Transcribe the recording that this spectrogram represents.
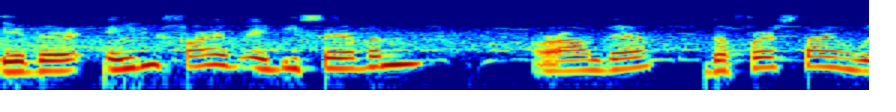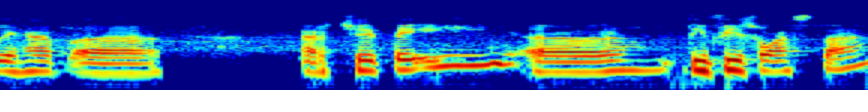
Either 85, 87, around there. The first time we have a RCTI, uh, TV swasta,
